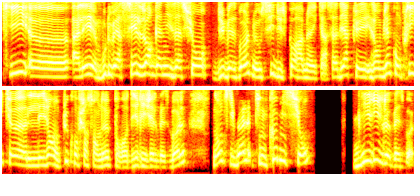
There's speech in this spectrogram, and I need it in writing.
qui euh, allait bouleverser l'organisation du baseball, mais aussi du sport américain. C'est-à-dire qu'ils ont bien compris que les gens ont plus confiance en eux pour diriger le baseball, donc ils veulent qu'une commission dirige le baseball.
